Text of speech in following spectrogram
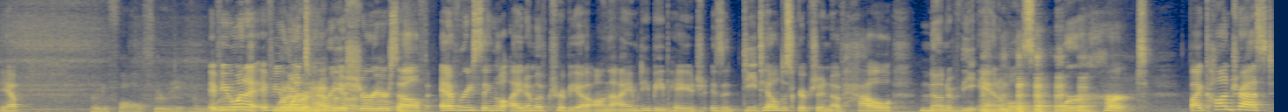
yep. or to fall through it. If you want to, if you whatever want to happened, reassure yourself, every single item of trivia on the IMDb page is a detailed description of how none of the animals were hurt. By contrast,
